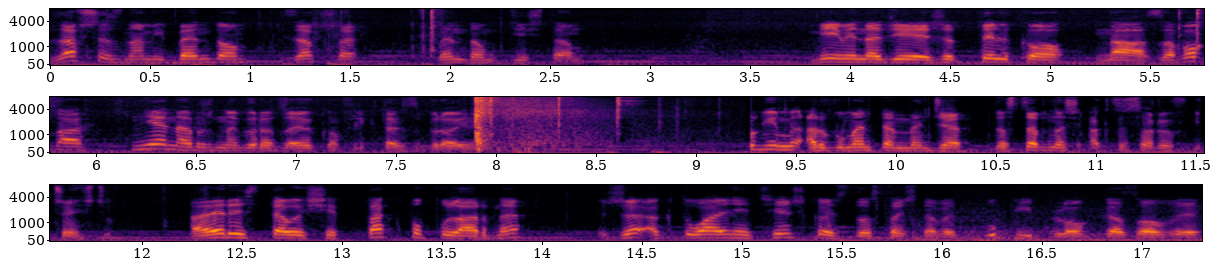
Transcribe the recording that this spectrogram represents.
zawsze z nami będą i zawsze będą gdzieś tam Miejmy nadzieję, że tylko na zawodach, nie na różnego rodzaju konfliktach zbrojnych. Drugim argumentem będzie dostępność akcesoriów i częściów. Aery stały się tak popularne, że aktualnie ciężko jest dostać nawet głupi blok gazowy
